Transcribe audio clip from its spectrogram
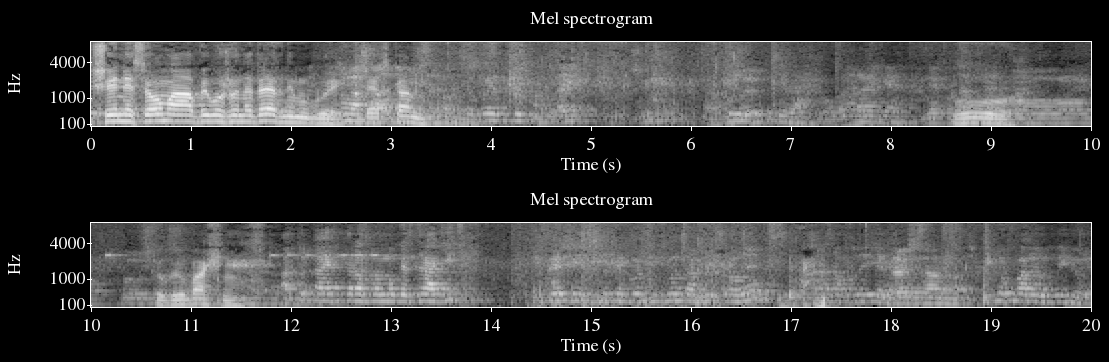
Szyny są, a wyłożone drewnem u góry, razie. Uuu, tu grubaśnie. A tutaj teraz wam mogę zdradzić. Pierwsze jest zdjęcie wchodzić z tamtej strony. Teraz tam podejdziemy. I tu wkładam do tej dziury.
